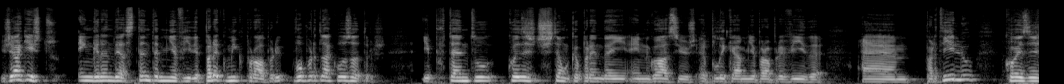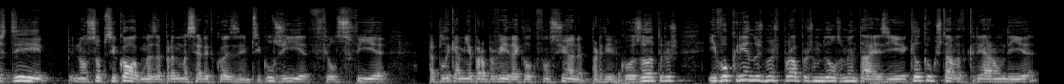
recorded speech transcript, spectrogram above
já que isto engrandece tanto a minha vida para comigo próprio, vou partilhar com os outros. E, portanto, coisas de gestão que aprendem em negócios, aplico à minha própria vida partilho coisas de. Não sou psicólogo, mas aprendo uma série de coisas em psicologia, filosofia, aplico à minha própria vida aquilo que funciona, partilho com os outros e vou criando os meus próprios modelos mentais. E aquilo que eu gostava de criar um dia,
